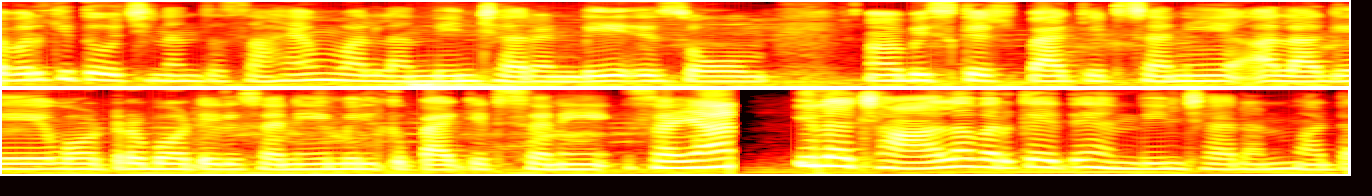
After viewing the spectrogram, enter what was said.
ఎవరికి తోచినంత సహాయం వాళ్ళు అందించారండి. సో బిస్కెట్స్ ప్యాకెట్స్ అని అలాగే వాటర్ బాటిల్స్ అని మిల్క్ ప్యాకెట్స్ అని సయా ఇలా చాలా వరకు అయితే అందించారనమాట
